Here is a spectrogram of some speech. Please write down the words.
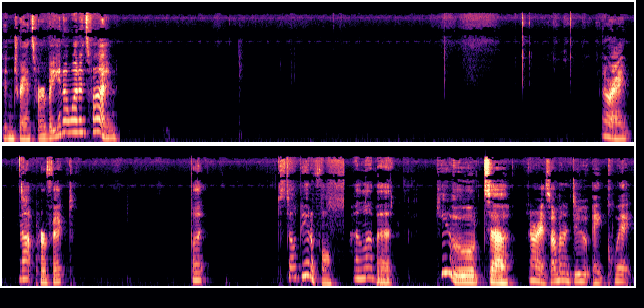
didn't transfer, but you know what? It's fine. All right, not perfect, but still beautiful. I love it. Cute. All right, so I'm to do a quick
